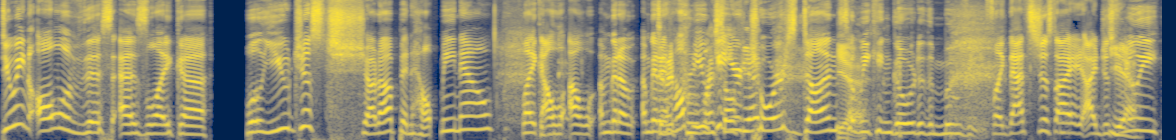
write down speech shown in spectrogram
doing all of this as like a. Will you just shut up and help me now? Like I'll, I'll I'm gonna I'm gonna I help you get your yet? chores done so we can go to the movies. Like that's just I I just Yeah. really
